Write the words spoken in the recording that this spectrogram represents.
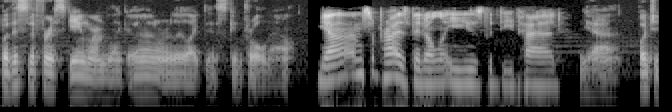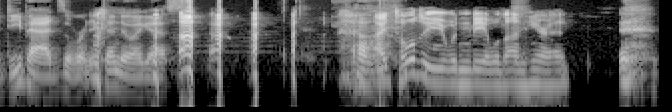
but this is the first game where I'm like, oh, I don't really like this control now. Yeah, I'm surprised they don't let you use the D-pad. Yeah, bunch of D-pads over at Nintendo, I guess. I told you you wouldn't be able to unhear it.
